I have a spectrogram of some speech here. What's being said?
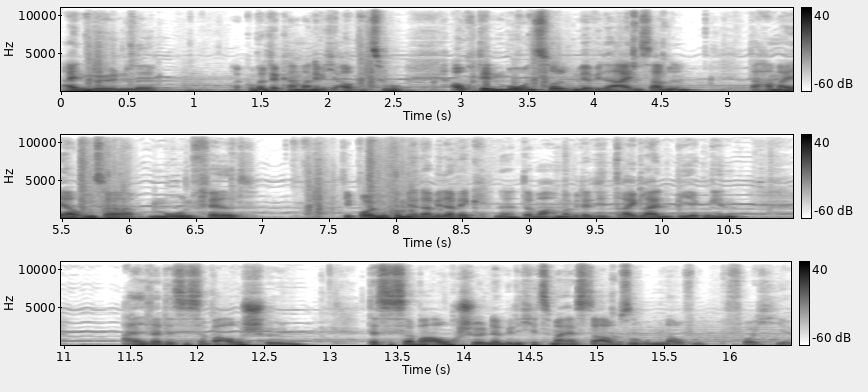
Ein Möhnle. Ah, guck mal, da kann man nämlich auch zu. Auch den Mond sollten wir wieder einsammeln. Da haben wir ja unser Mondfeld. Die Bäume kommen ja da wieder weg. Ne? Da machen wir wieder die drei kleinen Birken hin. Alter, das ist aber auch schön. Das ist aber auch schön. Da will ich jetzt mal erst da außen rumlaufen, bevor ich hier...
